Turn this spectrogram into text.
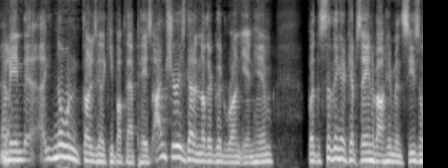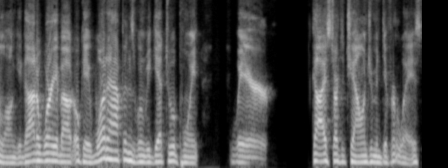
No. I mean, uh, no one thought he's going to keep up that pace. I'm sure he's got another good run in him. But the thing I kept saying about him in season long, you got to worry about okay, what happens when we get to a point where guys start to challenge him in different ways,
